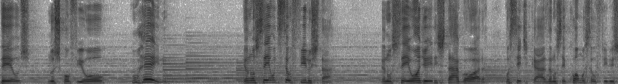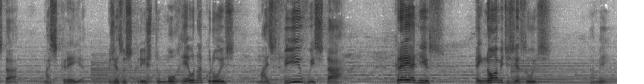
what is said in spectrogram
Deus nos confiou um reino. Eu não sei onde seu filho está. Eu não sei onde ele está agora. Você de casa, eu não sei como seu filho está. Mas creia, Jesus Cristo morreu na cruz, mas vivo está Creia nisso, em nome de Jesus. Amém.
